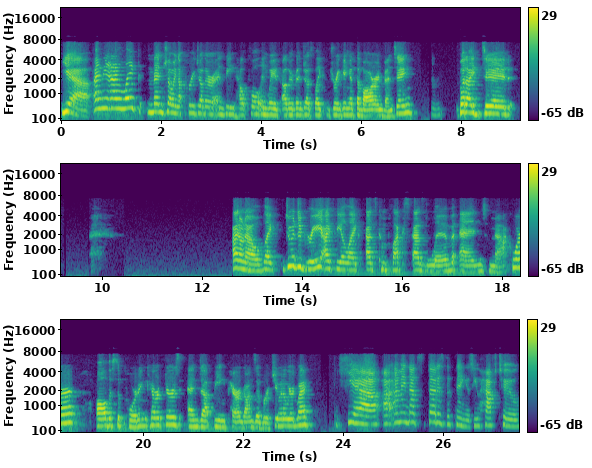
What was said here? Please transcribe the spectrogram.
Yeah, I mean, I like men showing up for each other and being helpful in ways other than just like drinking at the bar and venting. Mhm. But I did. I don't know, like to a degree, I feel like as complex as Liv and Mac were, all the supporting characters end up being paragons of virtue in a weird way. Yeah, I, I mean that's that is the thing is you have to.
